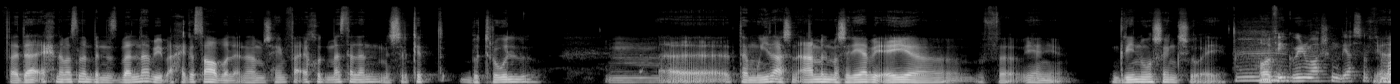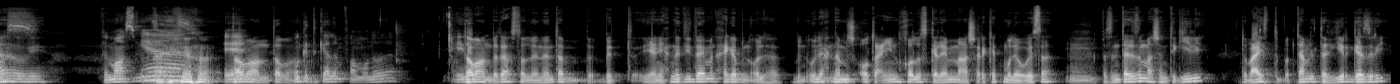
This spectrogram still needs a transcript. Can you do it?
فده إحنا مثلا بالنسبة لنا بيبقى حاجة صعبة لأن أنا مش هينفع آخد مثلا من شركة بترول. آه تمويل عشان أعمل مشاريع بيئية. ف يعني greenwashing شوية هو في greenwashing بيحصل في مصر. في مصر يا. إيه؟ طبعا طبعا ممكن تتكلم في الموضوع ده إيه؟ طبعا بتحصل لأن أنت بت يعني إحنا دي دايما حاجة بنقولها بنقول إحنا مش قاطعين خالص كلام مع شركات ملوثة مم. بس أنت لازم عشان تجيلي تبقى عايز تبقى بتعمل تغيير جذري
